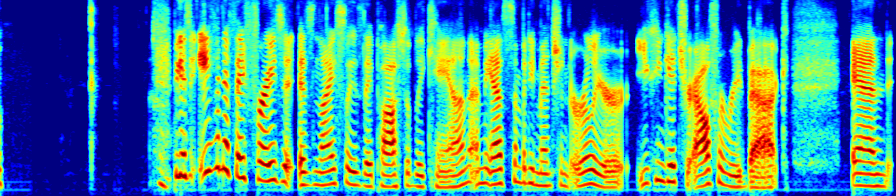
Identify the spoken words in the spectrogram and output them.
because even if they phrase it as nicely as they possibly can i mean as somebody mentioned earlier you can get your alpha read back and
